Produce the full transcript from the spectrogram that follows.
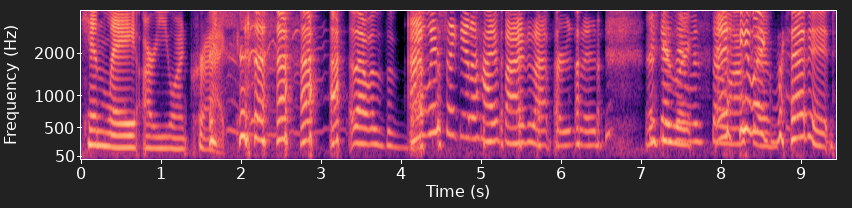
"Ken Lay, are you on crack?" that was the best. I wish I could have high five that person because Like- it was so and awesome. he like read it.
